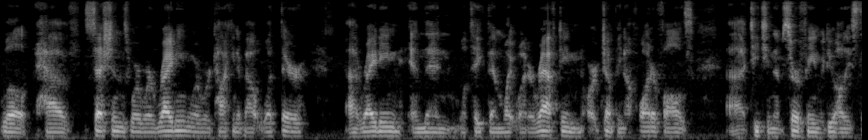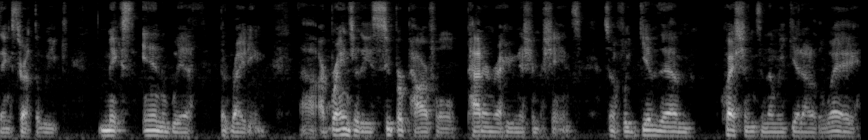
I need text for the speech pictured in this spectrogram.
We'll have sessions where we're writing, where we're talking about what they're uh, writing, and then we'll take them whitewater rafting or jumping off waterfalls, uh, teaching them surfing. We do all these things throughout the week, mixed in with the writing. Uh, our brains are these super powerful pattern recognition machines. So if we give them questions and then we get out of the way,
